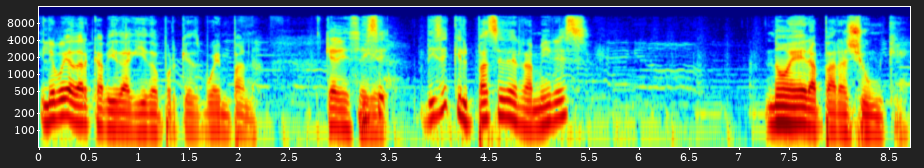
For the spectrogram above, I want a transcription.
Y le voy a dar cabida a Guido porque es buen pana. ¿Qué dice? Dice, Guido? dice que el pase de Ramírez no era para Shunke.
